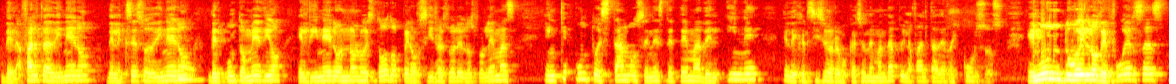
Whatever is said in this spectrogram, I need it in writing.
de la falta de dinero, del exceso de dinero, del punto medio. El dinero no lo es todo, pero sí resuelve los problemas. ¿En qué punto estamos en este tema del INE, el ejercicio de revocación de mandato y la falta de recursos? En un duelo de fuerzas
